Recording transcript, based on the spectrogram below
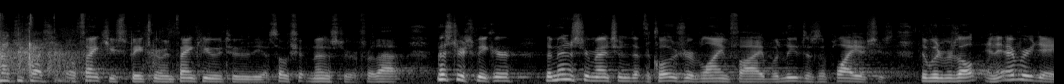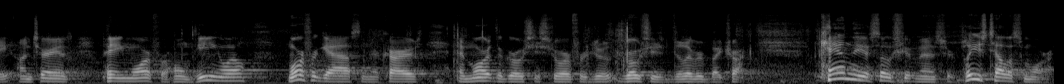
Supplementary question. Well, thank you, Speaker, and thank you to the Associate Minister for that. Mr. Speaker, the Minister mentioned that the closure of Line 5 would lead to supply issues that would result in everyday Ontarians paying more for home heating oil, more for gas in their cars, and more at the grocery store for groceries delivered by truck. Can the Associate Minister please tell us more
